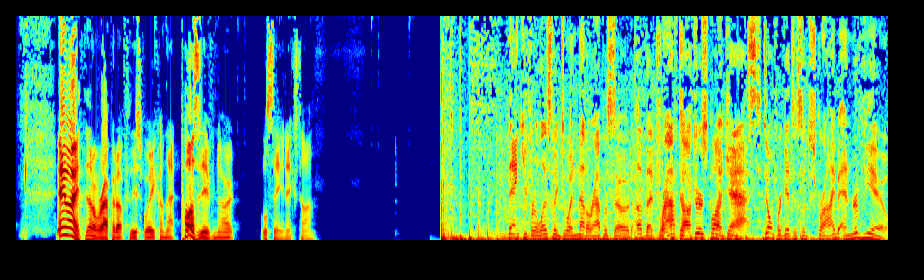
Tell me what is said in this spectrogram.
Anyway, that'll wrap it up for this week on that positive note. We'll see you next time. Thank you for listening to another episode of the Draft Doctors Podcast. Don't forget to subscribe and review.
